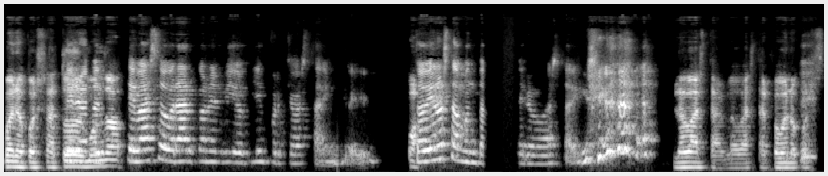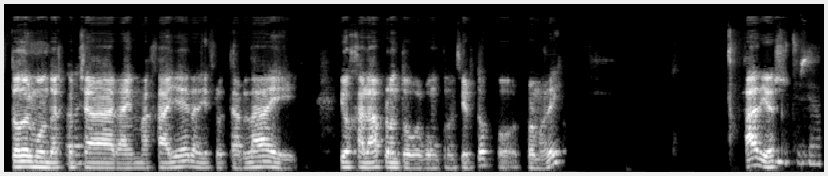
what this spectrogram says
Bueno, pues a todo Pero el mundo... te va a sobrar con el videoclip porque va a estar increíble. Todavía no está montado, pero va a estar increíble. Lo va a estar, lo va a estar. Pero bueno, pues todo el mundo a escuchar a Emma Hayer, a disfrutarla y, y ojalá pronto vuelva un concierto por, por Madrid. Adiós. Muchísimas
